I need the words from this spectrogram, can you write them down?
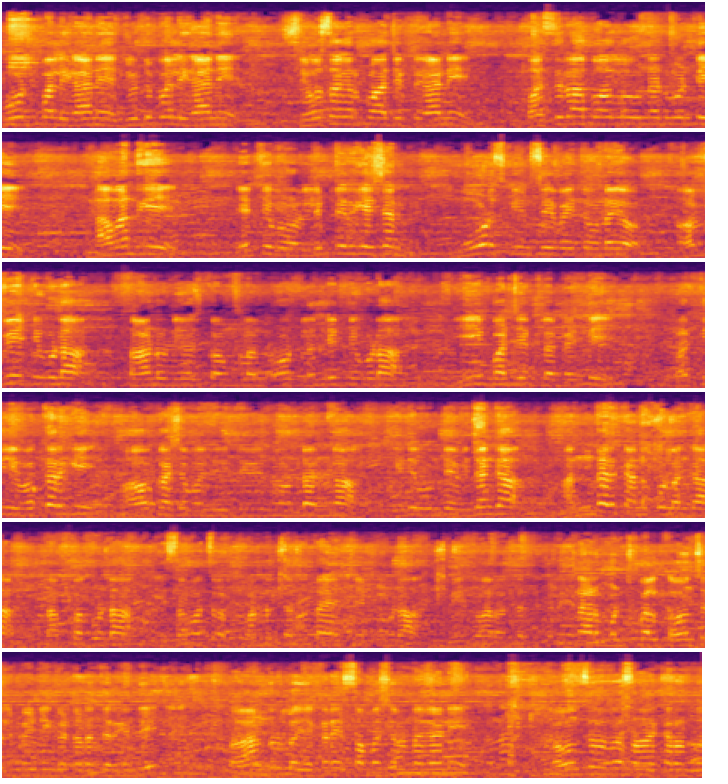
కోటిపల్లి కానీ జుట్టుపల్లి కానీ శివసాగర్ ప్రాజెక్టు కానీ బసిరాబాద్లో ఉన్నటువంటి నవంద్గి ఎత్తి లిఫ్ట్ ఇరిగేషన్ మూడు స్కీమ్స్ ఏవైతే ఉన్నాయో అవిటిని కూడా తాండూ నియోజకవర్గంలో రోడ్లన్నింటినీ కూడా ఈ బడ్జెట్లో పెట్టి ప్రతి ఒక్కరికి అవకాశం ఇది ఉండగా ఇది ఉండే విధంగా అందరికి అనుకూలంగా తప్పకుండా ఈ సంవత్సరం పనులు జరుగుతాయని చెప్పి కూడా మీ ద్వారా అందరికీ. మున్సిపల్ కౌన్సిల్ మీటింగ్ పెట్టడం జరిగింది తాండ్రులో ఎక్కడ సమస్యలు ఉన్నా కానీ కౌన్సిలర్ల సహకారంతో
